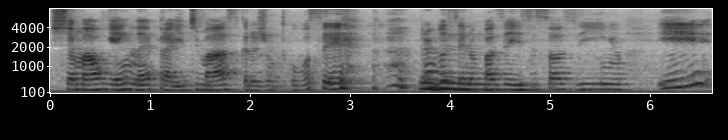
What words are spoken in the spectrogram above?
chamar alguém, né, para ir de máscara junto com você, para uhum. você não fazer isso sozinho. E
